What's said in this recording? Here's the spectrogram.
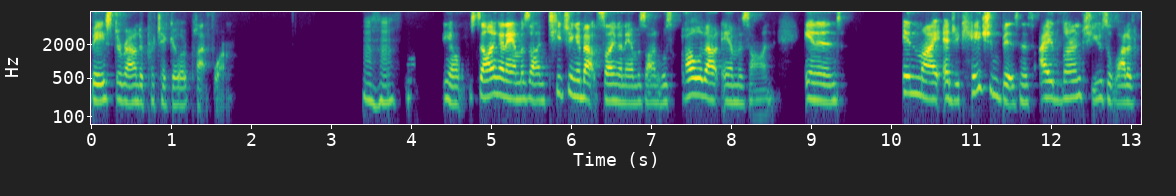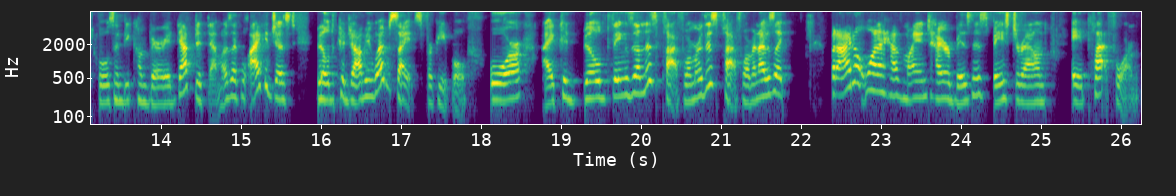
based around a particular platform. Mm-hmm. You know, selling on Amazon, teaching about selling on Amazon was all about Amazon. And in my education business, I had learned to use a lot of tools and become very adept at them. I was like, well, I could just build Kajabi websites for people, or I could build things on this platform or this platform. And I was like, but I don't want to have my entire business based around a platform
